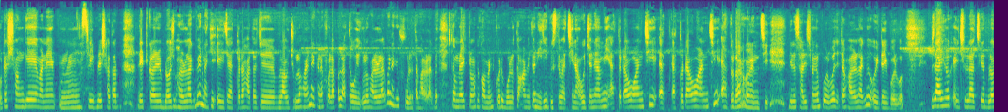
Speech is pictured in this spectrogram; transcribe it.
ওটার সঙ্গে মানে স্লিভলেস হাতা রেড কালারের ব্লাউজ ভালো লাগবে? নাকি এই যে এতটা হাতা যে ব্লাউজগুলো হয় না এখানে ফোলা ফোলা, তো ওইগুলো ভালো লাগবে? নাকি ফুল হাতা ভালো লাগবে? তোমরা একটু আমাকে কমেন্ট করে বলো। তো আমি তো নিজেই বুঝতে পারছি না। ওই জন্য আমি এতটাও আনছি, এত- এতটাও আনছি এতটাও আনছি। যেটা শাড়ির সঙ্গে পরবো, যেটা ভালো লাগবে ওইটাই পরবো। যাই হোক, এই ছিল আজকের ব্লগ।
